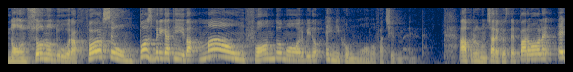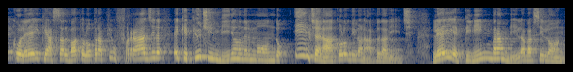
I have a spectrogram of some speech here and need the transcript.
Non sono dura, forse un po' sbrigativa, ma ho un fondo morbido e mi commuovo facilmente. A pronunciare queste parole è colei che ha salvato l'opera più fragile e che più ci invidiano nel mondo, il cenacolo di Leonardo da Vinci. Lei è Pinin Brambilla Barcillon.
